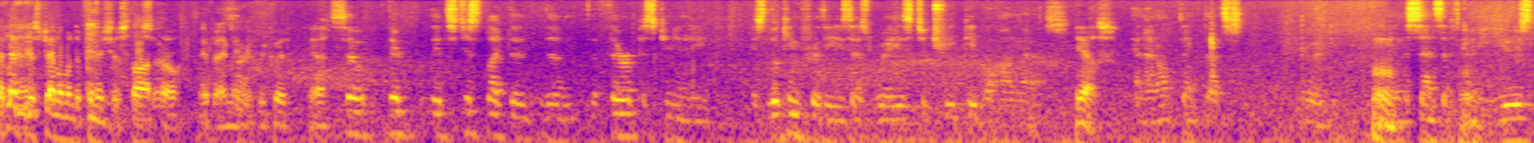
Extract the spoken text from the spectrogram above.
I'd like this gentleman to finish his thought, though, if I may, if we could, yeah. So there, it's just like the, the, the therapist community is looking for these as ways to treat people en masse. Yes. And I don't think that's good, Hmm. in the sense that it's gonna be used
